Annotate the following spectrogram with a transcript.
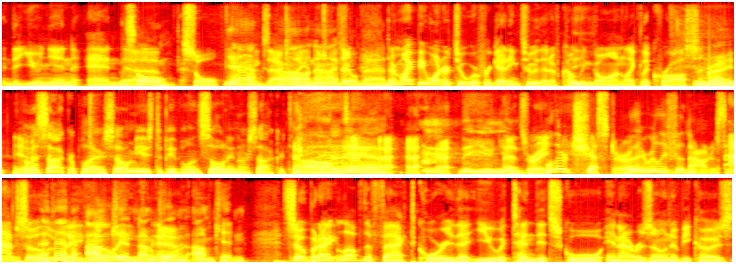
the Union and The Soul. uh, Soul. Yeah. exactly. Oh, And now there's- I feel bad. There might be one or two we're forgetting too that have come and gone, like lacrosse. And, Right. Yeah. I'm a soccer player, so I'm used to people insulting our soccer team. Oh That's man, the Union. That's right. Well, they're Chester. Are they really feel? No, I'm just kidding. Absolutely. I'm kidding. I'm Yeah. kidding. I'm kidding. So, but I love the fact, Cory, that you attended school in Arizona because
